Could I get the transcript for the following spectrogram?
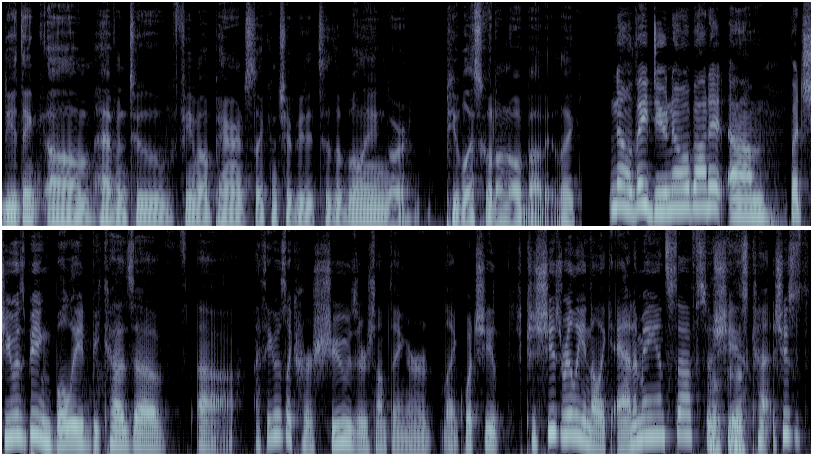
Do you think um, having two female parents like contributed to the bullying, or people at school don't know about it? Like, no they do know about it um but she was being bullied because of uh i think it was like her shoes or something or like what she because she's really into like anime and stuff so Okay. she's kind she's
